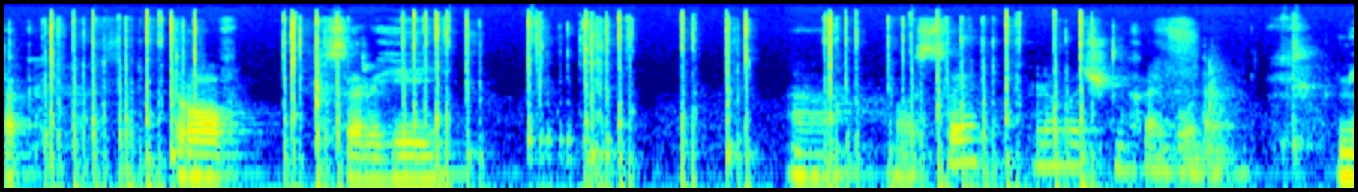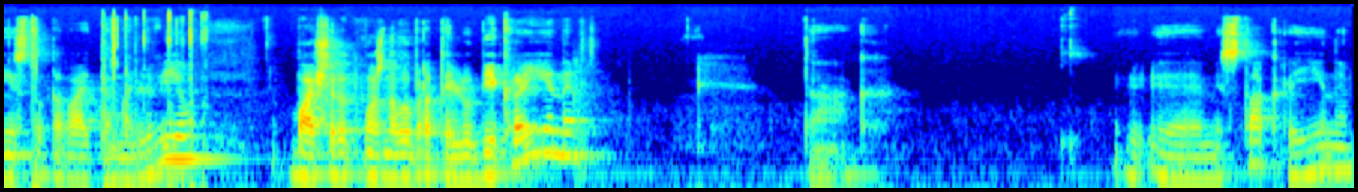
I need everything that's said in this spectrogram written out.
Так. Тров Сергій Васильович, нехай буде. Місто давайте ми Львів. Бачите, тут можна вибрати любі країни. Так. Е, Міста, країни.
